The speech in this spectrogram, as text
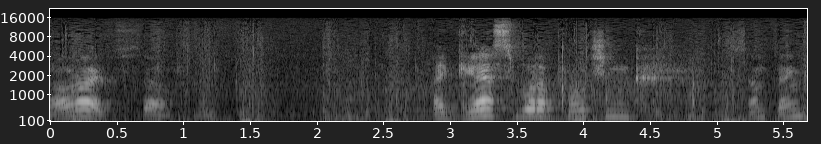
Alright, so. I guess we're approaching something.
